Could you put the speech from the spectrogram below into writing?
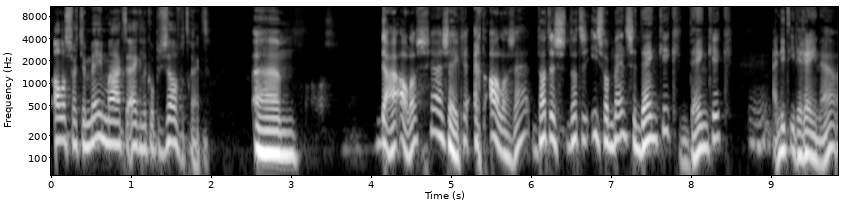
alles wat je meemaakt eigenlijk op jezelf betrekt? Ehm, ja, alles. Ja, zeker. Echt alles. Hè? Dat, is, dat is iets wat mensen, denk ik, denk ik, en niet iedereen, hè,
